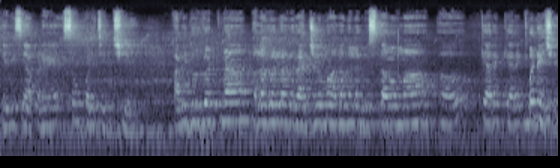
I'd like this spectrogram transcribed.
તે વિશે આપણે સૌ પરિચિત છીએ. આવી દુર્ઘટના અલગ અલગ રાજ્યોમાં, અલગ અલગ વિસ્તારોમાં ક્યારેક ક્યારેક બને છે.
